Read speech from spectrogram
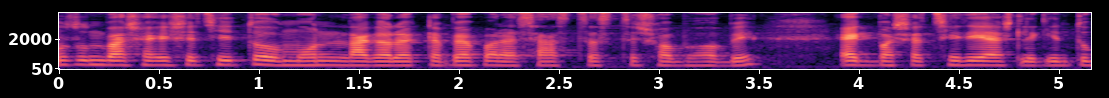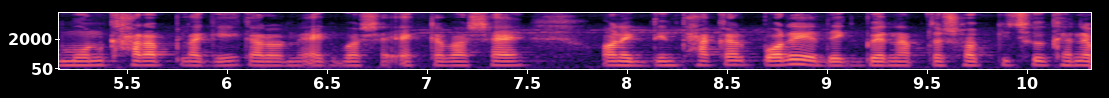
নতুন বাসায় এসেছি তো মন লাগারও একটা ব্যাপার আছে, আস্তে আস্তে সব হবে। এক বাসা ছেড়ে আসলে কিন্তু মন খারাপ লাগে, কারণ এক বাসায় একটা বাসায় অনেক দিন থাকার পরে দেখবেন আপনার সব কিছু এখানে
